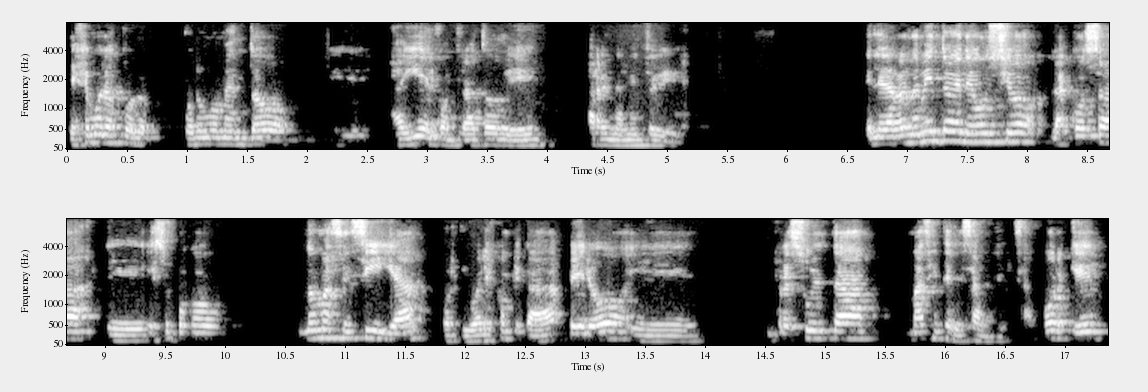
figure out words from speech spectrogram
Dejémoslo por, por un momento eh, ahí el contrato de arrendamiento de vivienda. En el arrendamiento de negocio la cosa eh, es un poco, no más sencilla, porque igual es complicada, pero eh, resulta más interesante, porque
